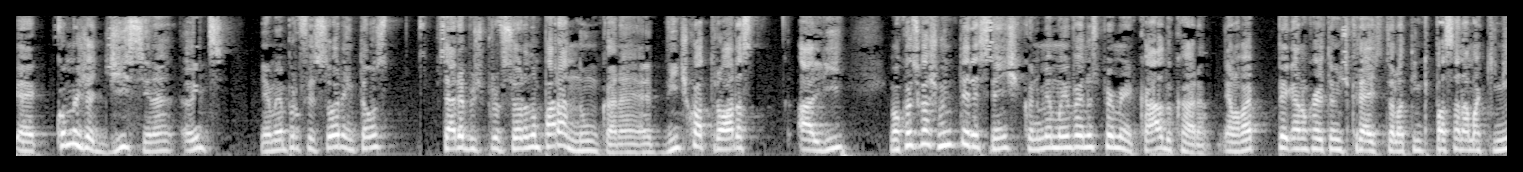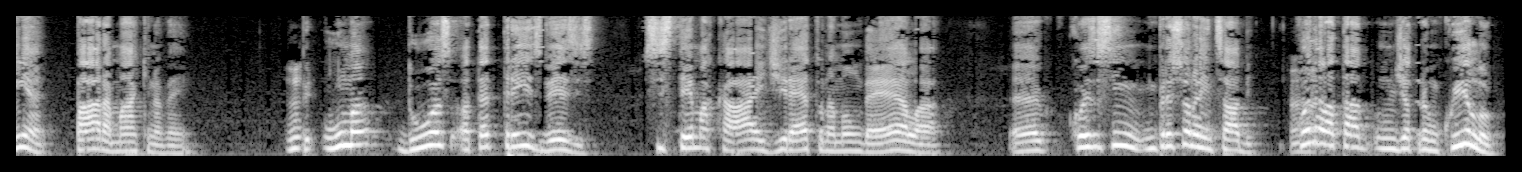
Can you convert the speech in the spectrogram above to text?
É, como eu já disse, né, antes, minha mãe é professora, então o cérebro de professora não para nunca, né? É 24 horas ali. Uma coisa que eu acho muito interessante, quando minha mãe vai no supermercado, cara, ela vai pegar no cartão de crédito, ela tem que passar na maquininha, para a máquina, velho. Hum. Uma, duas, até três vezes. O sistema cai direto na mão dela. É coisa assim, impressionante, sabe? Uhum. Quando ela tá um dia tranquilo,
